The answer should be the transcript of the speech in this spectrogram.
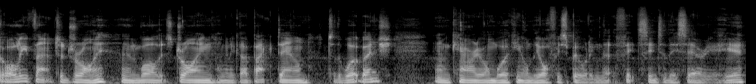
So I'll leave that to dry, and while it's drying, I'm going to go back down to the workbench and carry on working on the office building that fits into this area here.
